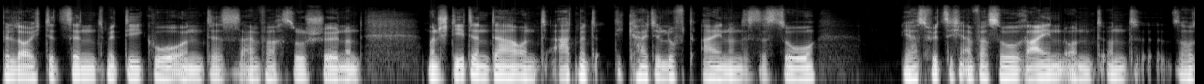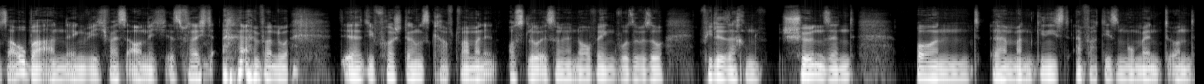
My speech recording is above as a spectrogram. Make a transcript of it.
beleuchtet sind mit Deko und es ist einfach so schön und man steht dann da und atmet die kalte Luft ein und es ist so ja, es fühlt sich einfach so rein und, und so sauber an irgendwie. Ich weiß auch nicht. Ist vielleicht einfach nur äh, die Vorstellungskraft, weil man in Oslo ist und in Norwegen, wo sowieso viele Sachen schön sind. Und äh, man genießt einfach diesen Moment. Und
